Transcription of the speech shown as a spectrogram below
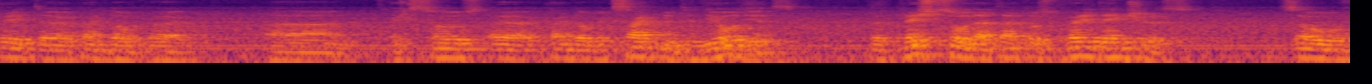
create a kind of uh, uh, exos, uh, kind of excitement in the audience. But Brecht saw that that was very dangerous, so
